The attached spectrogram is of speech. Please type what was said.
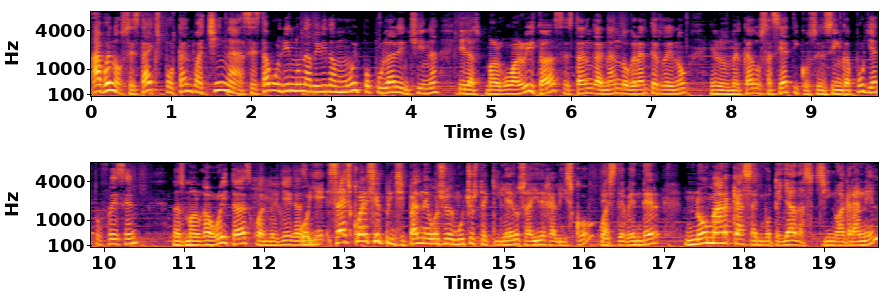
Ah, bueno, se está exportando a China, se está volviendo una bebida muy popular en China y las margaritas están ganando gran terreno en los mercados asiáticos. En Singapur ya te ofrecen las margaritas cuando llegas. Oye, ¿sabes cuál es el principal negocio de muchos tequileros ahí de Jalisco? Este, vender no marcas embotelladas, sino a granel.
